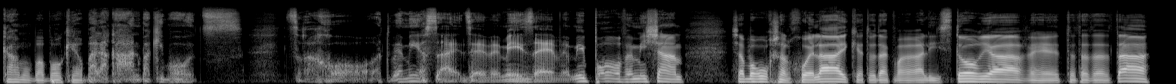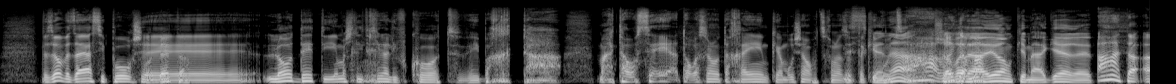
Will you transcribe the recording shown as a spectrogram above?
קמו בבוקר, בלאגן בקיבוץ, צרחות, ומי עשה את זה, ומי זה, ומי פה, ומי שם. עכשיו ברוך שלחו אליי, כי אתה יודע, כבר היה לי היסטוריה, וטה טה טה טה, וזהו, וזה היה סיפור ש... הודית. לא הודיתי, אמא שלי התחילה לבכות, והיא בכתה, מה אתה עושה? אתה הורס לנו את החיים, כי אמרו שאנחנו צריכים לעזוב את הקיבוץ. מסכנה, אה, עכשיו רגע, עליה מה? היום כמהגרת. אה, אתה- אה,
